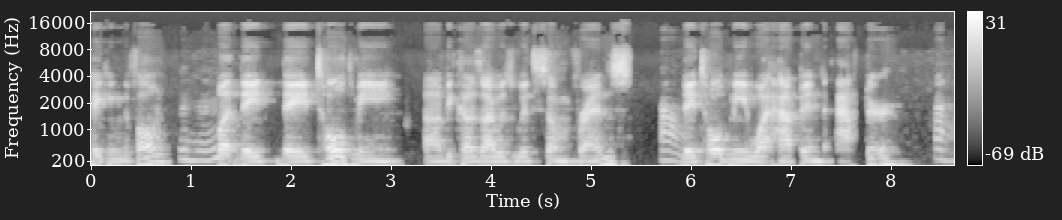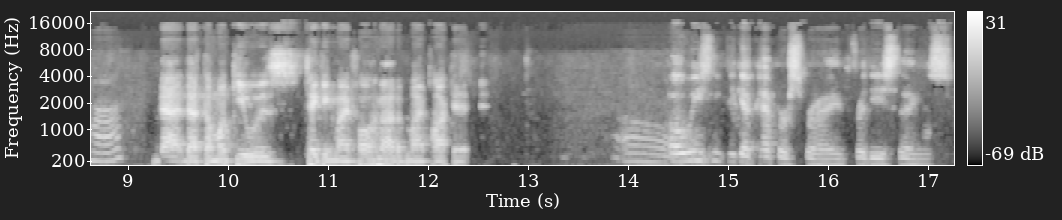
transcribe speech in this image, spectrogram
taking the phone, Mhm. but they they told me uh, because I was with some friends. Oh. They told me what happened after uh-huh. that that the monkey was taking my phone out of my pocket. Oh. Always need to get pepper spray for these things.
